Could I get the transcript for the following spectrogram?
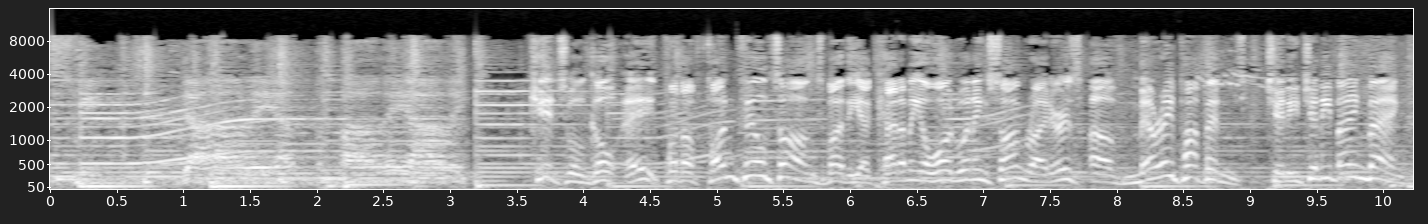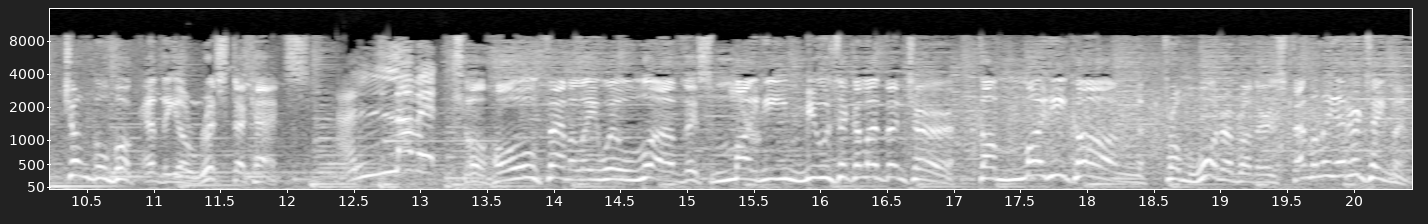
sweet, dolly Kids will go ape for the fun-filled songs by the Academy Award-winning songwriters of Mary Poppins, Chitty Chitty Bang Bang, Jungle Book, and the Aristocats. I love it! The whole family will love this mighty musical adventure, The Mighty Kong, from Warner Brothers Family Entertainment.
